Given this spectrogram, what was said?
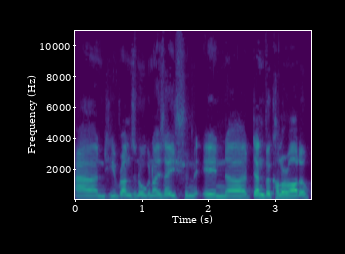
and he runs an organization in uh, Denver, Colorado.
